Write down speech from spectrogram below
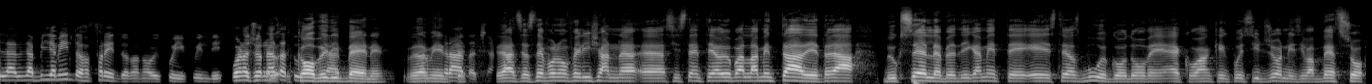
l'abbigliamento fa freddo da noi qui, quindi buona giornata a tutti. Copriti bene, veramente. Serata, Grazie a Stefano Felician, eh, assistente europarlamentare tra Bruxelles praticamente e Strasburgo, dove ecco anche in questi giorni si va verso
